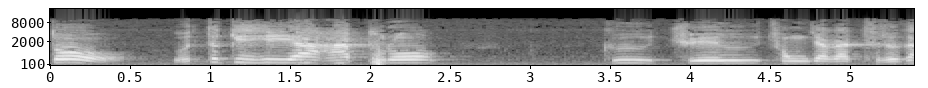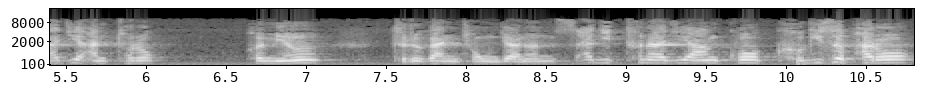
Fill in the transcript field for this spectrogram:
또 어떻게 해야 앞으로 그 죄의 종자가 들어가지 않도록 하며 들어간 종자는 싹이 터나지 않고 거기서 바로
